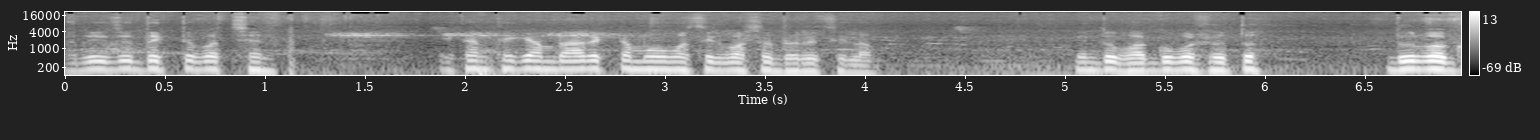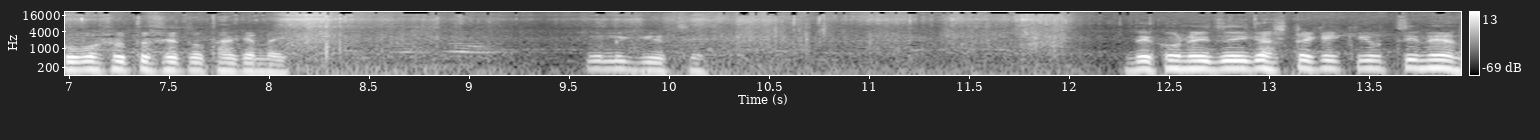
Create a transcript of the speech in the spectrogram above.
আর এই যে দেখতে পাচ্ছেন, এখান থেকে আমরা আরেকটা মৌমাছির বাসা ধরেছিলাম। কিন্তু ভাগ্যবশত, দুর্ভাগ্যবশত সেটা থাকে নাই। চলে গিয়েছে। দেখুন, এই যে এই গাছটাকে কেউ চিনেন?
